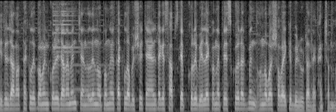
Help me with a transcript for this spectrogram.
কিছু জানার থাকলে কমেন্ট করে জানাবেন। চ্যানেলে নতুন হয়ে থাকলে অবশ্যই চ্যানেলটাকে সাবস্ক্রাইব করে বেলাইকনে প্রেস করে রাখবেন। ধন্যবাদ সবাইকে ভিডিওটা দেখার জন্য।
